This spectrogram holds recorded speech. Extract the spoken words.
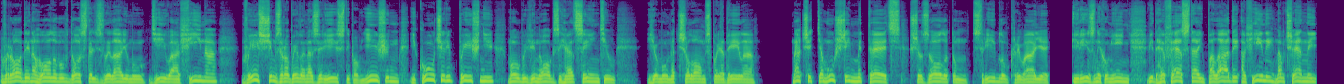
вроди на голову вдосталь злила йому діва Афіна, вищим зробила на зріст і повнішим, і кучері пишні, мов би вінок з гіацинтів, йому над чолом спорядила, наче тямущий митець, що золотом срібло вкриває, і різних умінь від Гефеста й палади Афіни навчений,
